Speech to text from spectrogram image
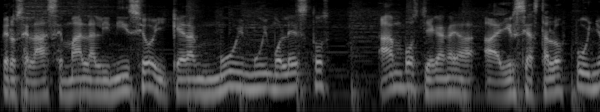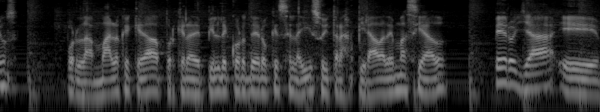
pero se la hace mal al inicio y quedan muy muy molestos. Ambos llegan a, irse hasta los puños por la malo que quedaba porque era de piel de cordero que se la hizo y transpiraba demasiado, pero ya eh,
